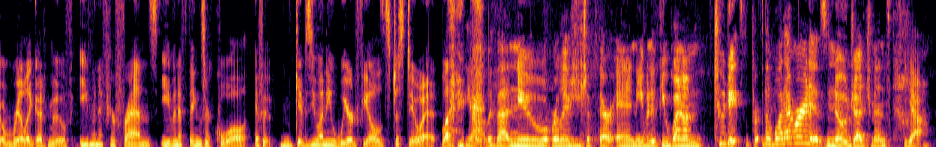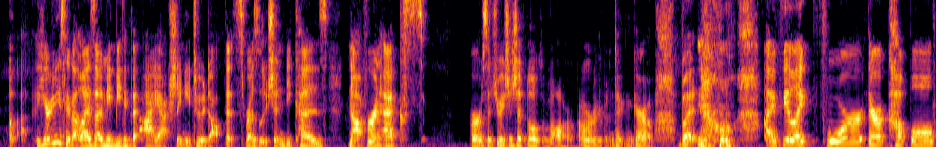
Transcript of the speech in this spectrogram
really good move. Even if you're friends, even if things are cool, if it gives you any weird feels, just do it. Like, Yeah, like that new relationship they're in. Even if you went on two dates, whatever it is, no judgments. yeah. Oh, hearing you say that, Liza, made me think that I actually need to adopt this resolution because not for an ex or a situationship, those have all already been taken care of. But no, I feel like for there are a couple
